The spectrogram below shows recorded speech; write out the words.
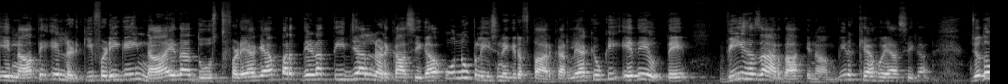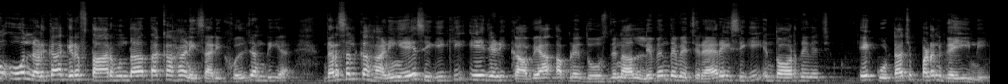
ਇਹ ਨਾ ਤੇ ਇਹ ਲੜਕੀ ਫੜੀ ਗਈ, ਨਾ ਇਹਦਾ ਦੋਸਤ ਫੜਿਆ ਗਿਆ, ਪਰ ਜਿਹੜਾ ਤੀਜਾ ਲੜਕਾ ਸੀਗਾ, ਉਹਨੂੰ ਪੁਲਿਸ ਨੇ ਗ੍ਰਿਫਤਾਰ ਕਰ ਲਿਆ, ਕਿਉਂਕਿ ਇਹਦੇ ਉੱਤੇ 20000 ਦਾ ਇਨਾਮ ਵੀ ਰੱਖਿਆ ਹੋਇਆ ਸੀਗਾ। ਜਦੋਂ ਉਹ ਲੜਕਾ ਗ੍ਰਿਫਤਾਰ ਹੁੰਦਾ, ਤਾਂ ਕਹਾਣੀ ਸਾਰੀ ਖੁੱਲ ਜਾਂਦੀ ਹੈ। ਦਰਅਸਲ ਕਹਾਣੀ ਇਹ ਸੀਗੀ ਕਿ ਇਹ ਜਿਹੜੀ ਕਾਵਿਆ ਆਪਣੇ ਦੋਸਤ ਦੇ ਨਾਲ ਲਿਵਨ ਦੇ ਵਿੱਚ ਰਹਿ ਰਹੀ ਸੀਗੀ ਇੰਦੌਰ ਦੇ ਵਿੱਚ, ਇਹ ਕੋਟਾ 'ਚ ਪੜਨ ਗਈ ਨਹੀਂ।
